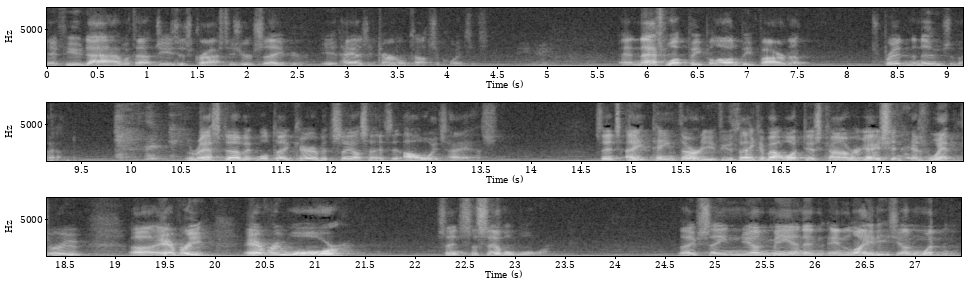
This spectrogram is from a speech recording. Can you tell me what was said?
if you die without Jesus Christ as your Savior, it has eternal consequences. And that's what people ought to be fired up spreading the news about. The rest of it will take care of itself as it always has since 1830. If you think about what this congregation has went through, uh, every every war since the Civil War, they've seen young men and, and ladies, young women,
